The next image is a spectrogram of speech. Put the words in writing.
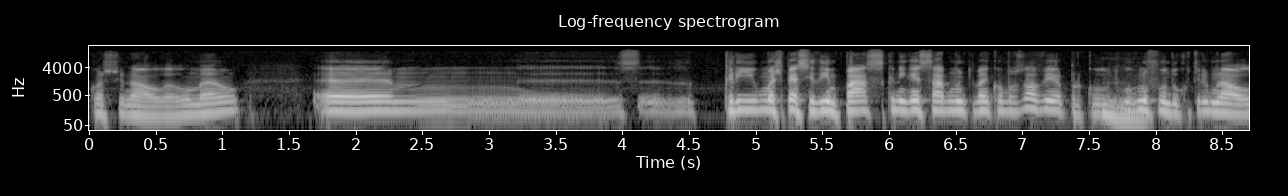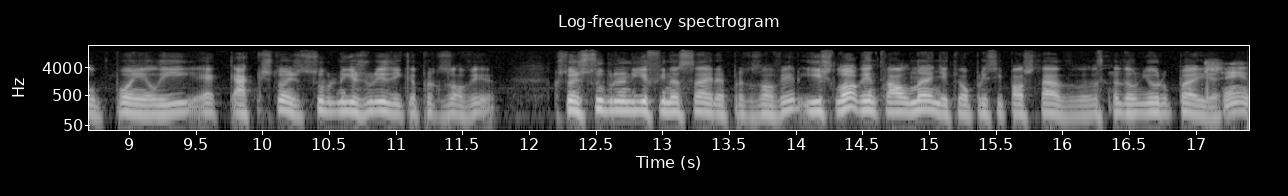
Constitucional Alemão uh, cria uma espécie de impasse que ninguém sabe muito bem como resolver, porque uhum. no fundo o que o Tribunal põe ali é que há questões de soberania jurídica para resolver, questões de soberania financeira para resolver, e isto logo entre a Alemanha, que é o principal Estado da União Europeia, Sim,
